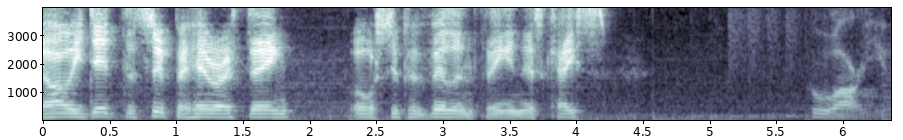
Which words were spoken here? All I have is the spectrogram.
Oh, he did the superhero thing, or supervillain thing in this case. Who are you?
